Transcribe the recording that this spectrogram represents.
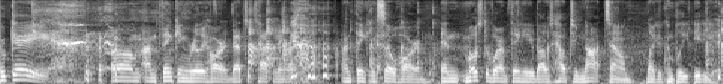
okay. Um, I'm thinking really hard. That's what's happening right now. I'm thinking so hard. And most of what I'm thinking about is how to not sound like a complete idiot.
